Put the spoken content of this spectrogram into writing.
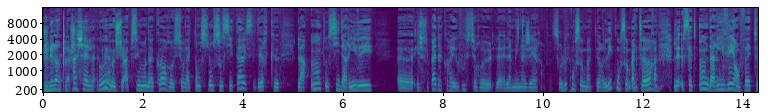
générer un clash. Rachel. Oui, moi je suis absolument d'accord euh, sur la tension sociétale. C'est-à-dire que la honte aussi d'arriver euh, et je ne suis pas d'accord avec vous sur euh, la, ménagère, enfin, sur le consommateur, les consommateurs, cette honte d'arriver en fait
